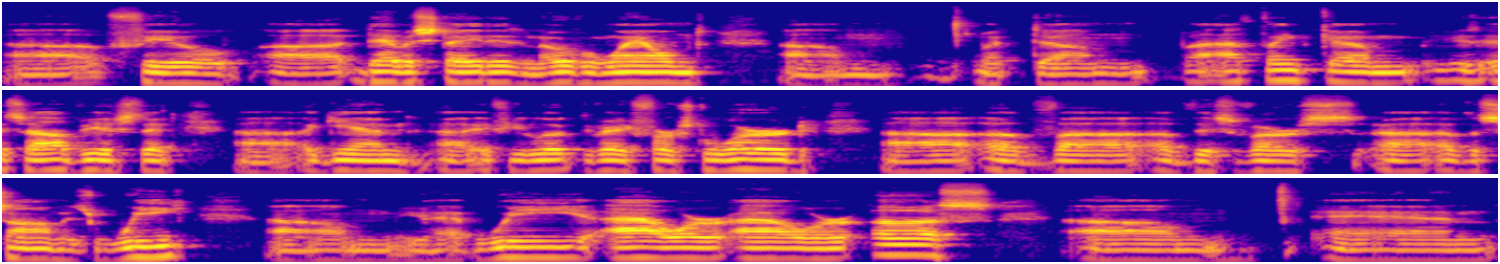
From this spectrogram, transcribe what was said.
uh, feel uh, devastated and overwhelmed. Um, but um, I think um, it's obvious that, uh, again, uh, if you look, the very first word uh, of, of this verse of the psalm is we. Um, you have we, our, our, us. Um, and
